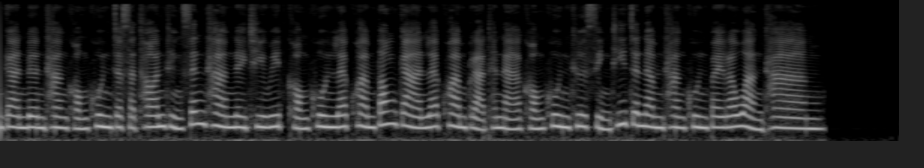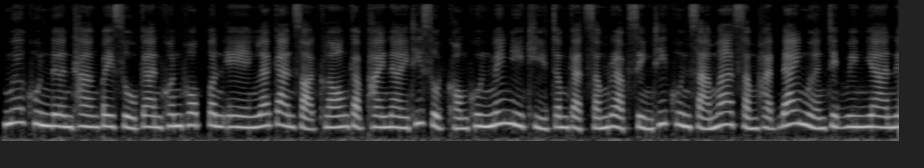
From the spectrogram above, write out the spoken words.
ำการเดินทางของคุณจะสะท้อนถึงเส้นทางในชีวิตของคุณและความต้องการและความปรารถนาของคุณคือสิ่งที่จะนำทางคุณไประหว่างทาง เมื่อคุณเดินทางไปสู่การค้นพบตนเองและการสอดคล้องกับภายในที่สุดของคุณไม่มีขีดจำกัดสำหรับสิ่งที่คุณสามารถสัมผัสได้เหมือนจิตวิญญาณใน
